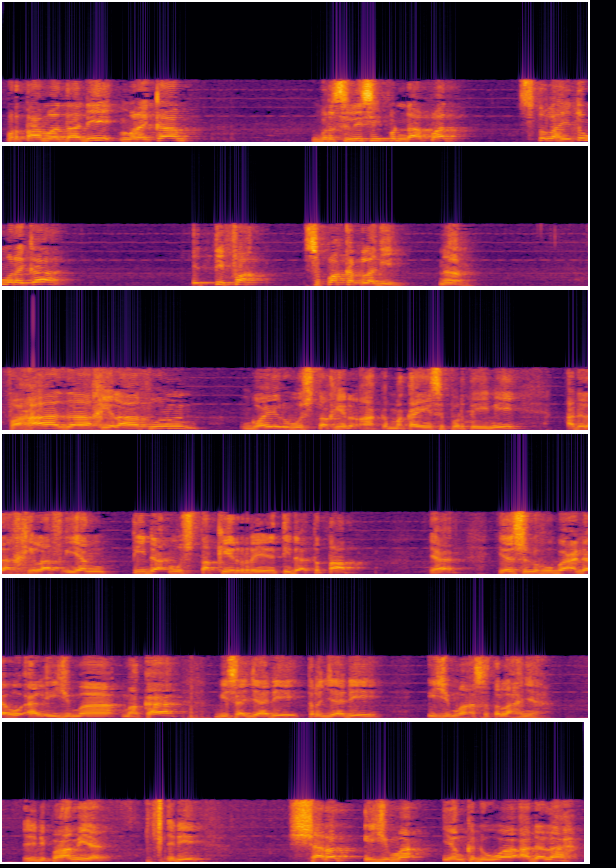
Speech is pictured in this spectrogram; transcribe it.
pertama tadi mereka berselisih pendapat, setelah itu mereka ittifak, sepakat lagi. Nah, Fahada khilafun ghairu mustaqir. Ah, maka yang seperti ini adalah khilaf yang tidak mustaqir, ini tidak tetap. Ya, yasluhu ba'dahu al-ijma, maka bisa jadi terjadi ijma setelahnya. Jadi dipahami ya. Jadi Syarat ijma yang kedua adalah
